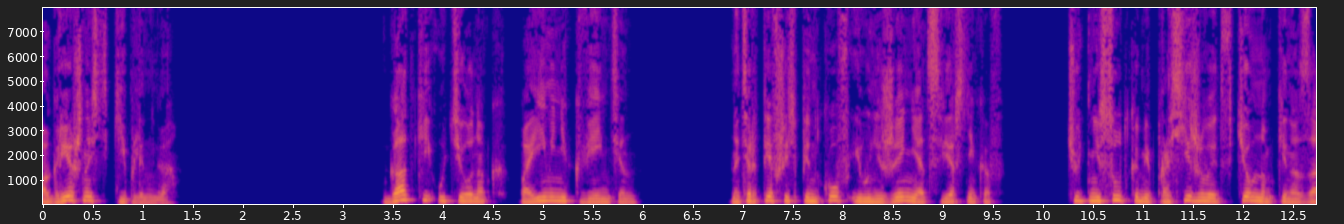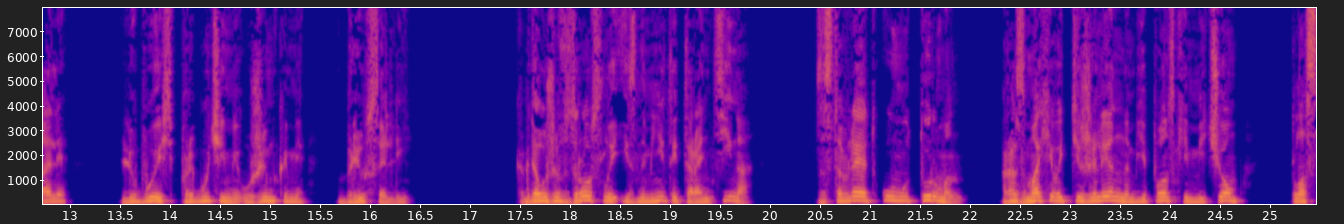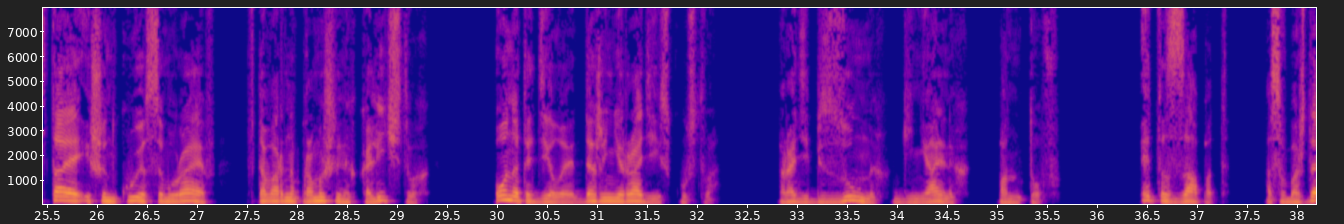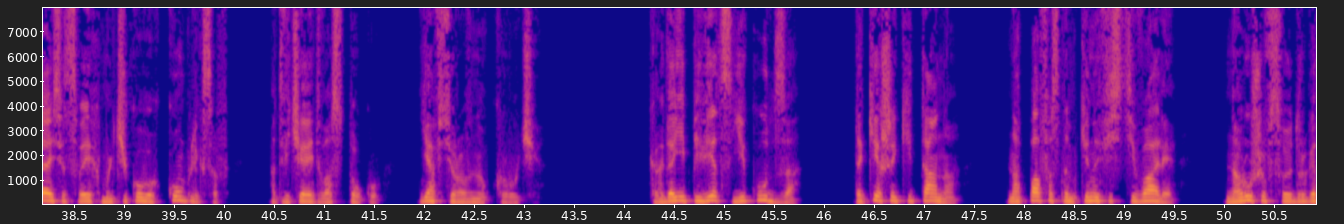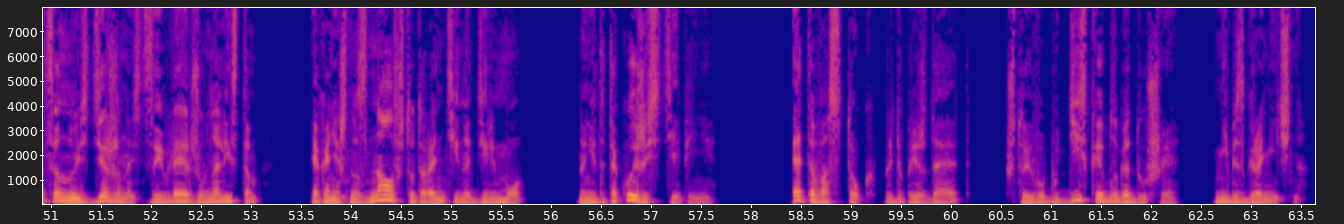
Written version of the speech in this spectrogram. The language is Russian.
Погрешность Киплинга Гадкий утенок по имени Квентин, натерпевшись пинков и унижений от сверстников, чуть не сутками просиживает в темном кинозале, любуясь прыгучими ужимками Брюса Ли. Когда уже взрослый и знаменитый Тарантино заставляет Уму Турман размахивать тяжеленным японским мечом, пластая и шинкуя самураев в товарно-промышленных количествах, он это делает даже не ради искусства, ради безумных, гениальных понтов. Это Запад, освобождаясь от своих мальчиковых комплексов, отвечает Востоку, я все равно круче. Когда и певец Якудза, Такеши Китано, на пафосном кинофестивале, нарушив свою драгоценную сдержанность, заявляет журналистам, я, конечно, знал, что Тарантино – дерьмо, но не до такой же степени. Это Восток предупреждает, что его буддийское благодушие не безгранично.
